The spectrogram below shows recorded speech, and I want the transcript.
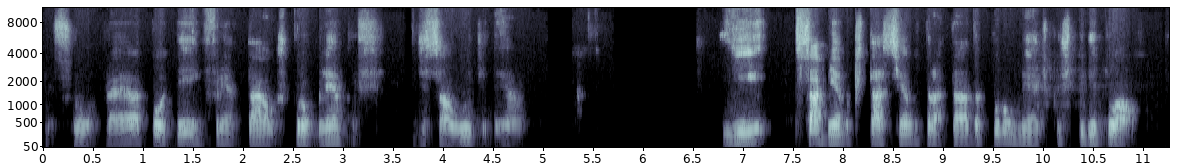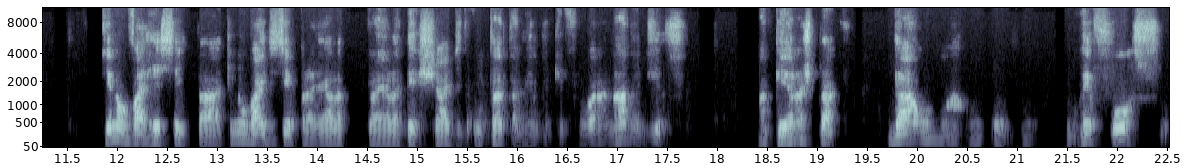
pessoa, para ela poder enfrentar os problemas de saúde dela. E sabendo que está sendo tratada por um médico espiritual, que não vai receitar, que não vai dizer para ela para ela deixar o tratamento aqui fora, nada disso apenas para dar um, um, reforço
